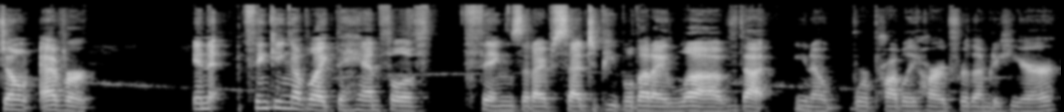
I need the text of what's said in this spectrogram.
don't ever in thinking of like the handful of things that i've said to people that i love that you know were probably hard for them to hear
